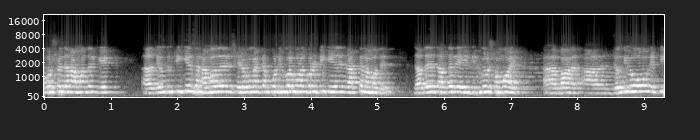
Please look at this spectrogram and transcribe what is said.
অবশ্যই তারা আমাদেরকে যেহেতু টিকিয়েছেন, আমাদের সেরকম একটা পরিকল্পনা করে টিকিয়ে রাখতেন আমাদের। যাতে তাদের এই দীর্ঘ সময় বা যদিও এটি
